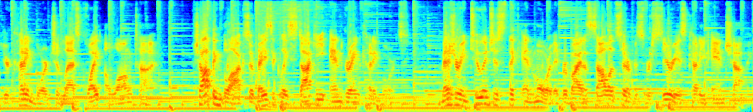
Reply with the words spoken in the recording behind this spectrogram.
your cutting board should last quite a long time. Chopping blocks are basically stocky end grain cutting boards. Measuring 2 inches thick and more, they provide a solid surface for serious cutting and chopping.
